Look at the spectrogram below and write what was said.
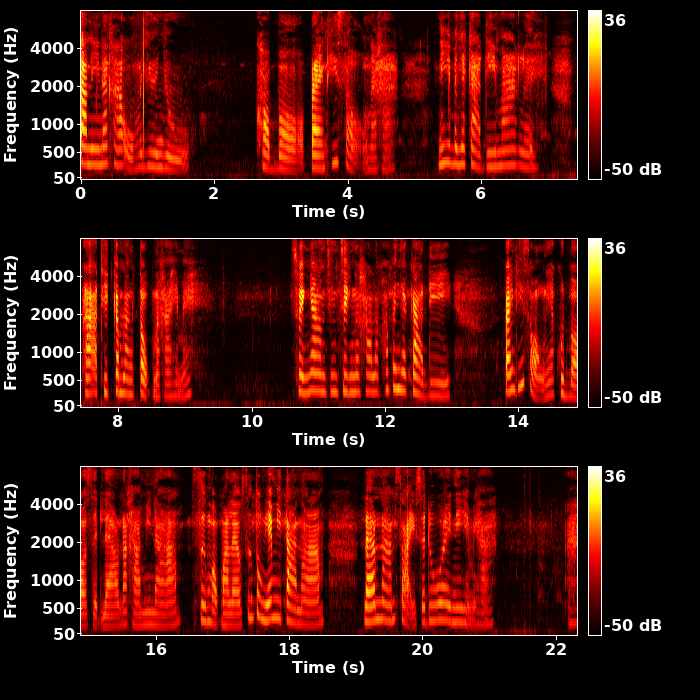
ตอนนี้นะคะ โอ้มายืนอยู่ขอบบ่อแปลงที่สองนะคะ นี่บรรยากาศดีมากเลย พระอาทิตย์กำลังตกนะคะเห็นไหมสวยงามจริง ๆนะคะ แล้วก็บรรยากาศดี แปลงที่สองเนี่ยขุดบ่อเสร็จแล้วนะคะ มีน้ำซึมออกมาแล้ว ซึ่งตรงนี้มีตาน้ำแล้วน้ำใสซะด้วยนี่เห็นไหมคะอ่า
